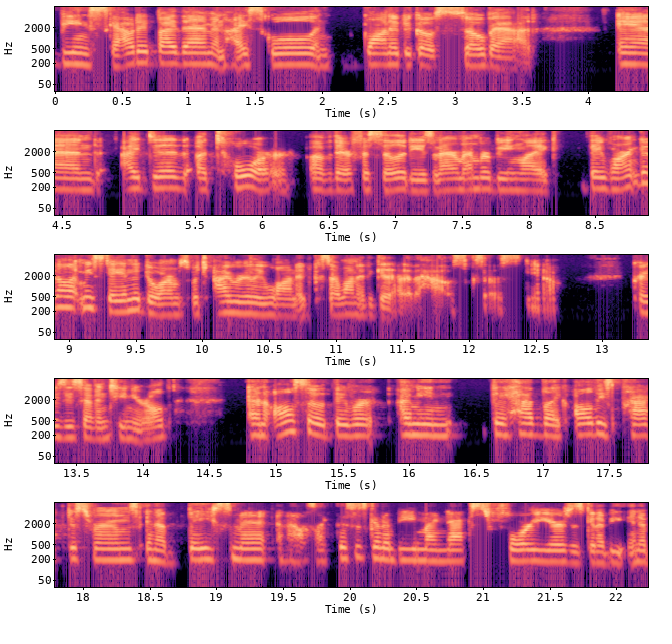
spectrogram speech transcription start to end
being scouted by them in high school and wanted to go so bad. And I did a tour of their facilities, and I remember being like, they weren't going to let me stay in the dorms, which I really wanted because I wanted to get out of the house because I was, you know, crazy seventeen year old. And also, they were, I mean, they had like all these practice rooms in a basement and i was like this is going to be my next four years is going to be in a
